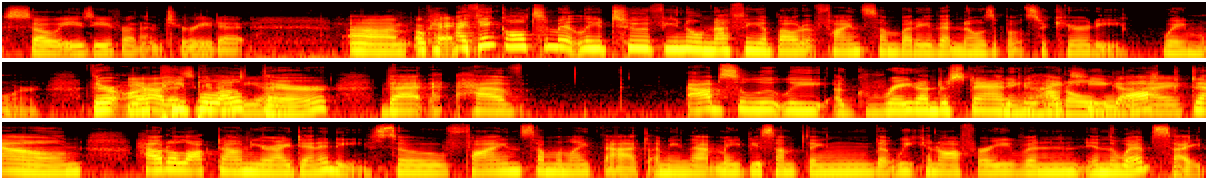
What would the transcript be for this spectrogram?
so easy for them to read it. Um, okay. I think ultimately too, if you know nothing about it, find somebody that knows about security way more. There are a people out idea. there that have absolutely a great understanding Like an how to guy. lock down how to lock down your identity. So find someone like that. I mean, that may be something that we can offer even in the website.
